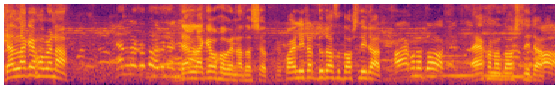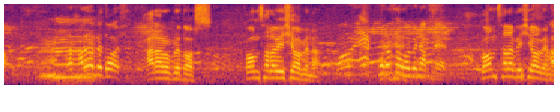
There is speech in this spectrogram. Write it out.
দেড় লাখে হবে না দেড় লাখেও হবে না দর্শক। কয় লিটার দুধ আছে? দশ লিটার? এখনও দশ। এখনও দশ লিটার। দশ? আড়ার উপরে দশ। কম ছাড়া বেশি হবে না। কম হবে না আপনার? কম ছাড়া বেশি হবে না।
